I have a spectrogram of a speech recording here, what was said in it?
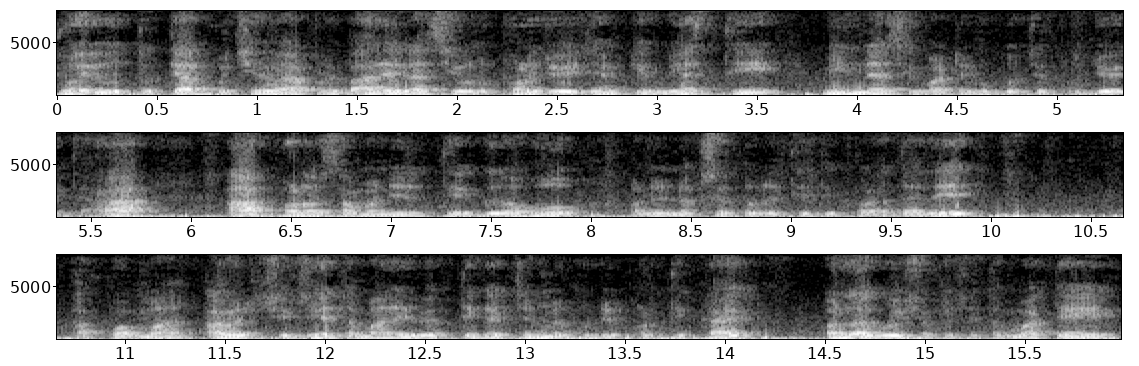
જોયું, તો ત્યાર પછી હવે આપણે બારે રાશિઓનું ફળ જોઈએ. જેમ કે મેષથી મીન રાશિ માટેનું ગોચર ફળ જોઈએ. તો હા, આ ફળો સામાન્ય રીતે ગ્રહો અને નક્ષત્રોની સ્થિતિ પર આધારિત આપવામાં આવેલ છે. જે તમારી વ્યક્તિગત જન્મકુંડી ફળથી કાંઈક અલગ હોઈ શકે છે. તો માટે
